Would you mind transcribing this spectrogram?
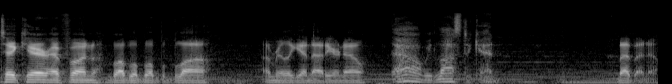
take care, have fun. Blah blah blah blah blah. I'm really getting out of here now. Oh, we lost again. Bye bye now.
